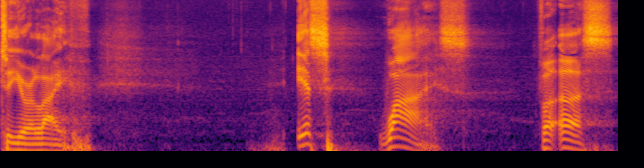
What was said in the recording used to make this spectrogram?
to your life. It's wise for us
